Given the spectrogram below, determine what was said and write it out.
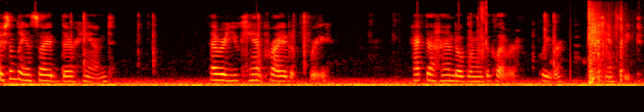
There's something inside their hand. However, you can't pry it free. Hack the hand open with the clever cleaver. I can't speak.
